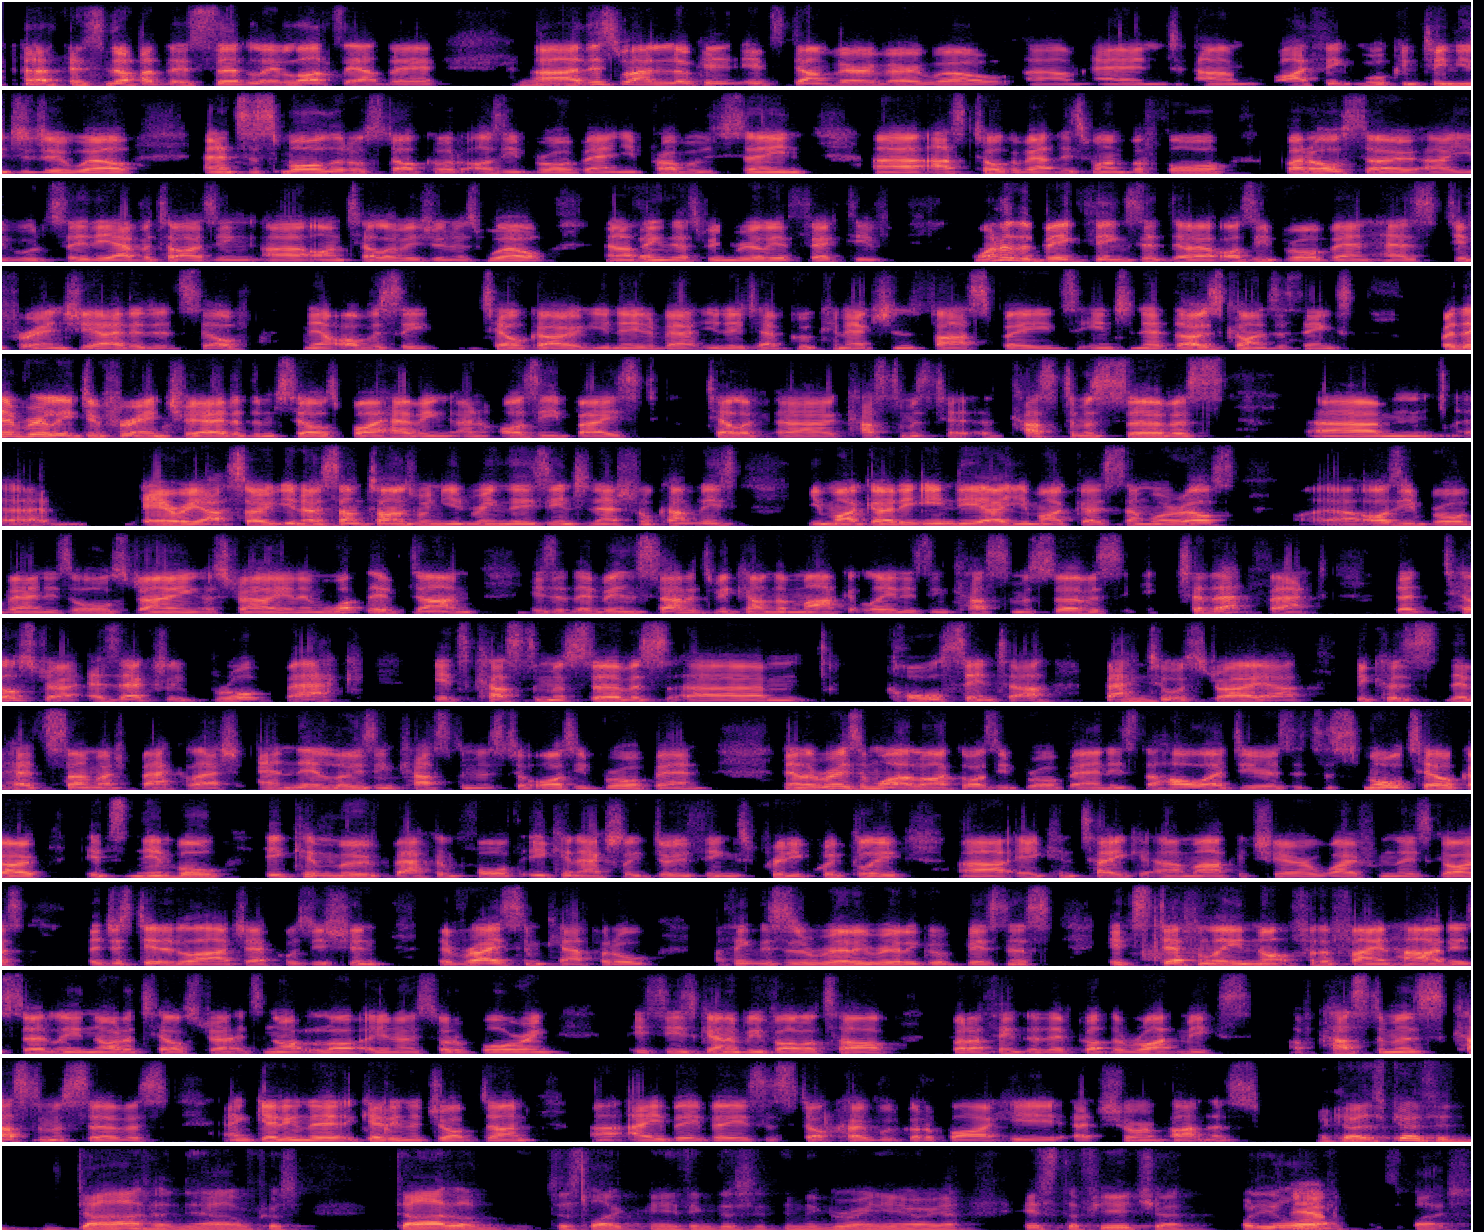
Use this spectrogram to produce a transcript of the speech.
there's not. There's certainly lots out there. Uh, this one, look, it, it's done very, very well, um, and um, I think will continue to do well. And it's a small little stock called Aussie Broadband. You've probably seen uh, us talk about this one before, but also uh, you would see the advertising uh, on television as well. And I think that's been really effective. One of the big things that uh, Aussie Broadband has differentiated itself now, obviously, telco, you need about you need to have good connections, fast speeds, internet, those kinds of things. But they've really differentiated themselves by having an Aussie-based tele, uh, customer te- customer service um, uh, area. So you know, sometimes when you'd ring these international companies, you might go to India, you might go somewhere else. Uh, Aussie Broadband is all staying Australian. And what they've done is that they've been started to become the market leaders in customer service. To that fact, that Telstra has actually brought back its customer service um, call center back mm. to Australia because they've had so much backlash and they're losing customers to Aussie Broadband. Now, the reason why I like Aussie Broadband is the whole idea is it's a small telco, it's nimble, it can move back and forth, it can actually do things pretty quickly, uh, it can take uh, market share away from these guys. They just did a large acquisition, they've raised some capital. I think this is a really, really good business. It's definitely not for the faint heart. It's certainly not a Telstra. It's not, you know, sort of boring. It is going to be volatile, but I think that they've got the right mix of customers, customer service, and getting the getting the job done. Uh, ABB is the stock code we've got to buy here at Shaw and Partners. Okay, let's go to data now. Of course, data, just like anything that's in the green area, it's the future. What do you like yeah. in this space?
